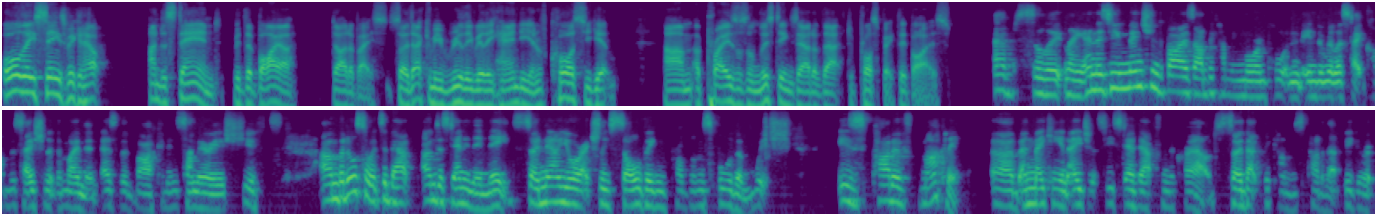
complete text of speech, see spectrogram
All these things we can help understand with the buyer database. So that can be really, really handy. And of course, you get um, appraisals and listings out of that to prospect the buyers. Absolutely. And as you mentioned, buyers are becoming more important in the real estate conversation at the moment as the market in some areas shifts. Um, but also, it's about understanding their needs. So now you're actually solving problems for them, which is part of marketing uh, and making an agency stand out from the crowd. So that becomes part of that bigger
